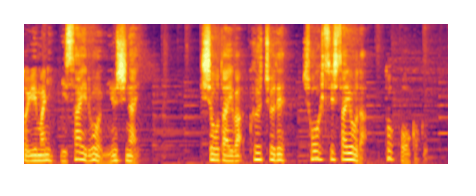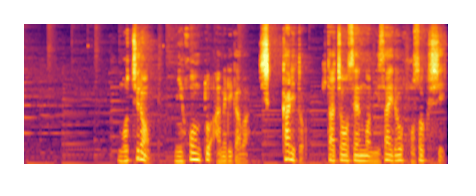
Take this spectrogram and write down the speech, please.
という間にミサイルを見失い、飛翔体は空中で消失したようだと報告。もちろん日本とアメリカはしっかりと北朝鮮のミサイルを捕捉し、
